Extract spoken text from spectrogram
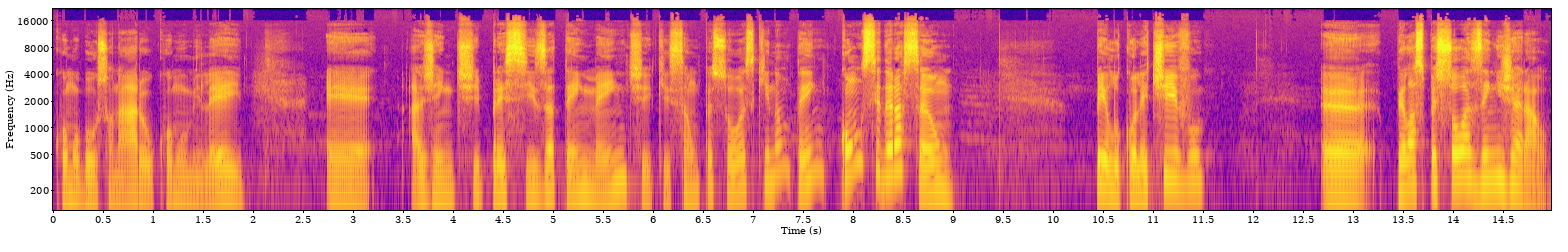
como o Bolsonaro ou como o Milley, é, a gente precisa ter em mente que são pessoas que não têm consideração pelo coletivo, uh, pelas pessoas em geral.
